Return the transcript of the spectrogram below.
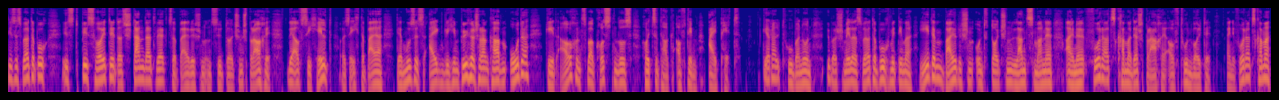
Dieses Wörterbuch ist bis heute das Standardwerk zur bayerischen und süddeutschen Sprache. Wer auf sich hält als echter Bayer, der muss es eigentlich im Bücherschrank haben oder geht auch, und zwar kostenlos, heutzutage auf dem iPad. Gerald Huber nun über Schmellers Wörterbuch, mit dem er jedem bayerischen und deutschen Landsmanne eine Vorratskammer der Sprache auftun wollte. Eine Vorratskammer,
